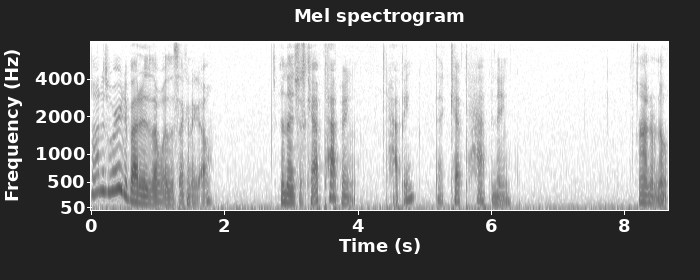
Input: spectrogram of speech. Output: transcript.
not as worried about it as I was a second ago. And that just kept happening. Happening? That kept happening. I don't know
